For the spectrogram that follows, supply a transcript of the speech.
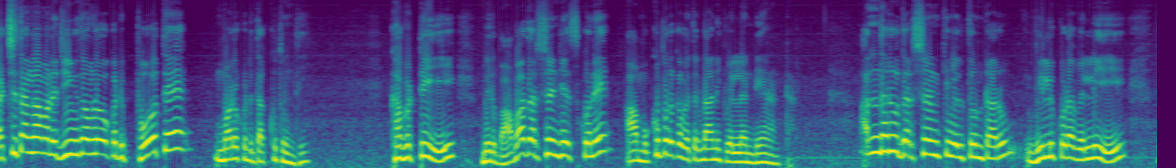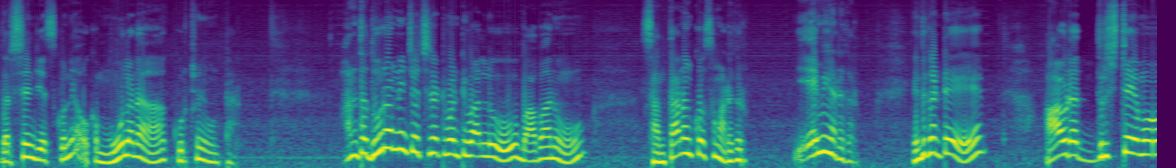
ఖచ్చితంగా మన జీవితంలో ఒకటి పోతే మరొకటి దక్కుతుంది. కాబట్టి మీరు బాబా దర్శనం చేసుకునే ఆ ముక్కు పుడక వెతకడానికి వెళ్ళండి అని అంటారు. అందరూ దర్శనానికి వెళ్తుంటారు. వీళ్ళు కూడా వెళ్ళి దర్శనం చేసుకుని ఒక మూలన కూర్చొని ఉంటారు. అంత దూరం నుంచి వచ్చినటువంటి వాళ్ళు బాబాను సంతానం కోసం అడగరు. ఏమీ అడగరు. ఎందుకంటే ఆవిడ దృష్టి ఏమో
